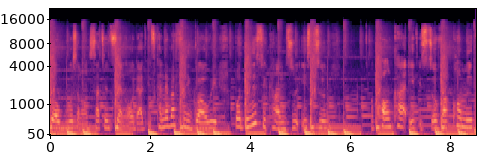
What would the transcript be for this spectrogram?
troubles and uncertainty and all that. It can never fully go away, but the least you can do is to conquer it is to overcome it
